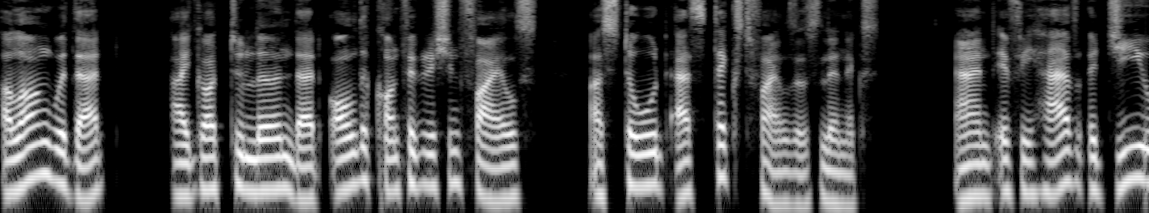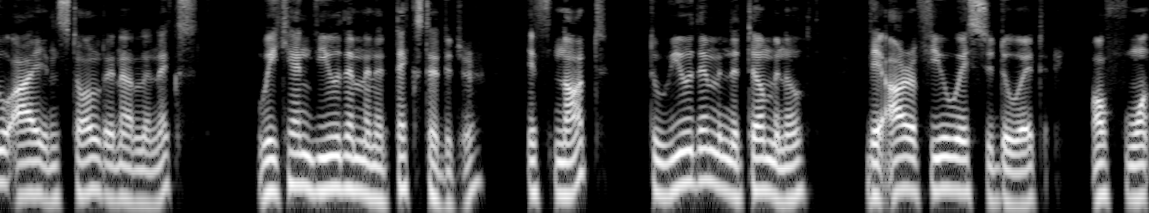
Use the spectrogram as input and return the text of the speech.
Along with that, I got to learn that all the configuration files are stored as text files as Linux. And if we have a GUI installed in our Linux, we can view them in a text editor. If not, to view them in the terminal, there are a few ways to do it, of, one,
